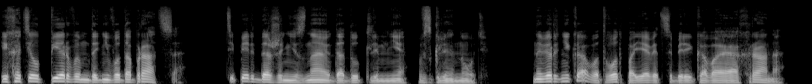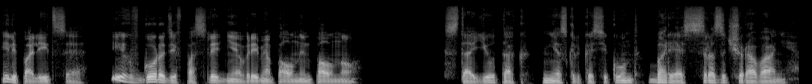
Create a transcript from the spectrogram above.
и хотел первым до него добраться. Теперь даже не знаю, дадут ли мне взглянуть. Наверняка вот-вот появится береговая охрана или полиция. Их в городе в последнее время полным-полно. Стою так несколько секунд, борясь с разочарованием.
